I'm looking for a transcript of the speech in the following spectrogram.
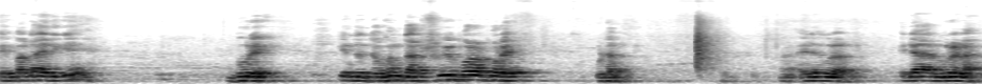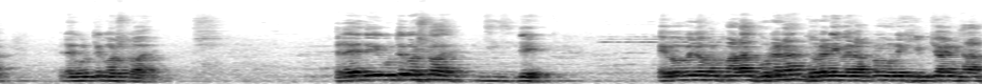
এই পাটা এদিকে ঘুরে। কিন্তু যখন তার শুয়ে পড়ার পরে উঠান। হ্যাঁ, এটা ঘুরান। এটা আর ঘুরে না। এটা ঘুরতে কষ্ট হয়। এটা এদিকে ঘুরতে কষ্ট হয়? জি এভাবে যখন পাড়া ঘুরে না ধরে নেবেন আপনার উনি হিপ জয়েন্ট খারাপ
